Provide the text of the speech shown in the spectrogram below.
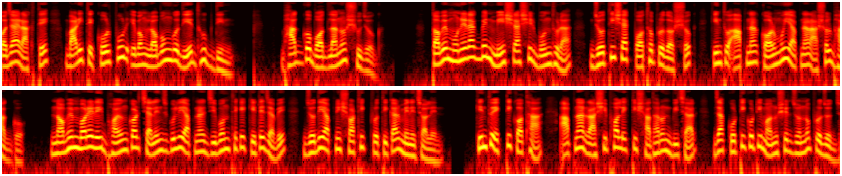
বজায় রাখতে বাড়িতে কর্পূর এবং লবঙ্গ দিয়ে ধূপ দিন। ভাগ্য বদলানোর সুযোগ। তবে মনে রাখবেন মেষ রাশির বন্ধুরা জ্যোতিষ এক পথপ্রদর্শক, কিন্তু আপনার কর্মই আপনার আসল ভাগ্য। নভেম্বরের এই ভয়ঙ্কর চ্যালেঞ্জগুলি আপনার জীবন থেকে কেটে যাবে যদি আপনি সঠিক প্রতিকার মেনে চলেন। কিন্তু একটি কথা, আপনার রাশিফল একটি সাধারণ বিচার যা কোটি কোটি মানুষের জন্য প্রযোজ্য।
